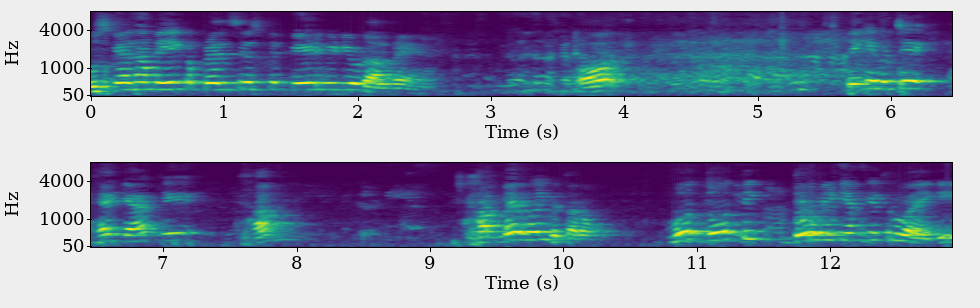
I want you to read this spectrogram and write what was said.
उसके बाद हम एक अप्रैल से उस पर पेड वीडियो डाल रहे हैं। और देखिए बच्चे, है क्या कि हम हम मैं वही बता रहा हूँ। वो दो तीन, दो मीडियम के थ्रू आएगी।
